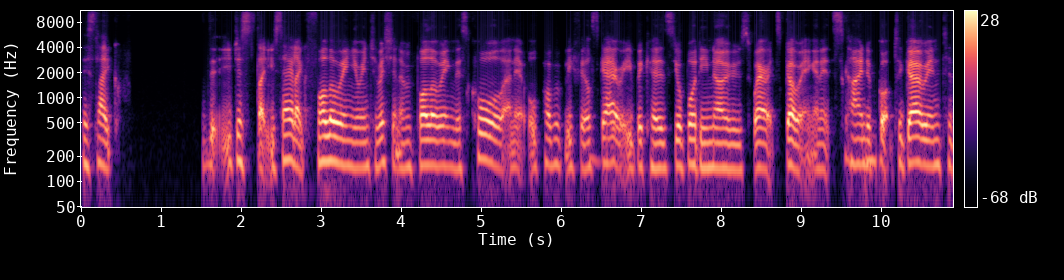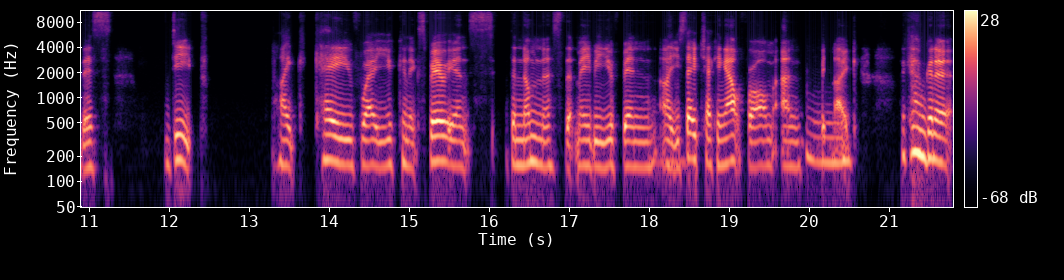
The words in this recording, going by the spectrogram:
this like you just like you say like following your intuition and following this call and it will probably feel mm. scary because your body knows where it's going and it's kind of mm-hmm. got to go into this deep like cave where you can experience the numbness that maybe you've been uh, you mm. say checking out from and mm. like okay i'm gonna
